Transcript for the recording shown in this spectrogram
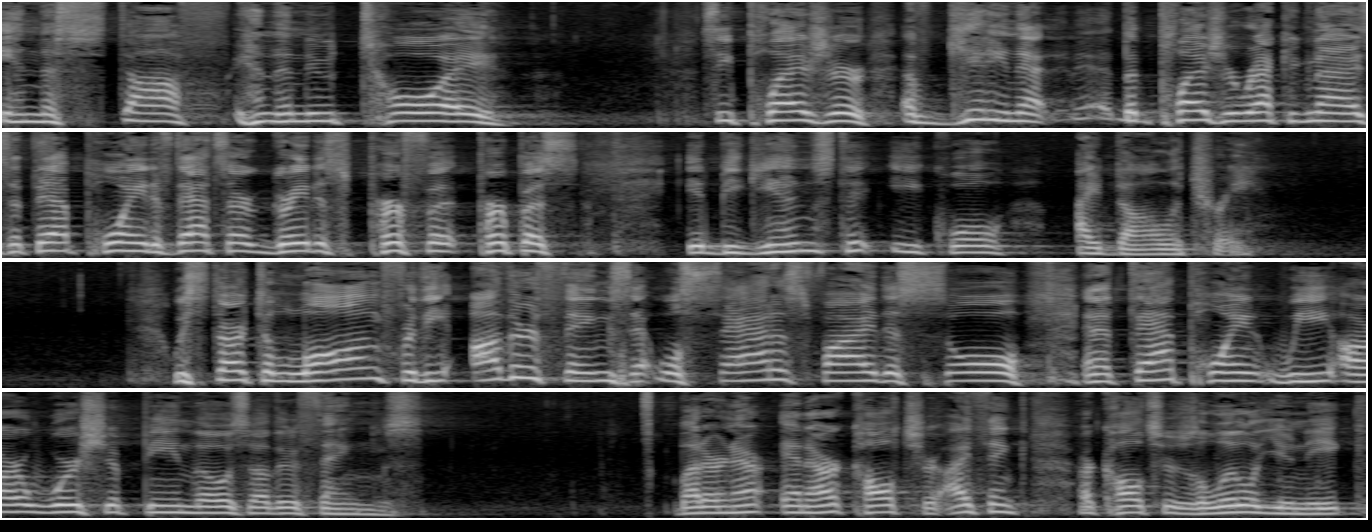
in the stuff, in the new toy. See, pleasure of getting that, but pleasure recognized at that point, if that's our greatest perfect purpose, it begins to equal idolatry. We start to long for the other things that will satisfy the soul. And at that point, we are worshiping those other things. But in our, in our culture, I think our culture is a little unique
